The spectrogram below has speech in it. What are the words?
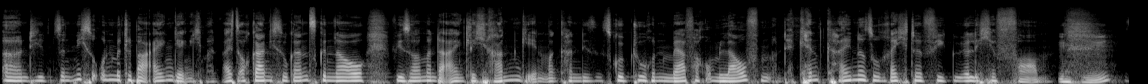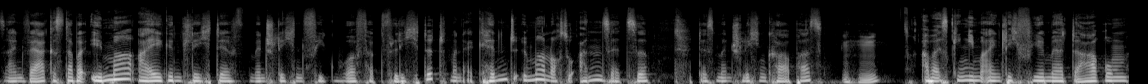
Äh, die sind nicht so unmittelbar eingängig. Man weiß auch gar nicht so ganz genau, wie soll man da eigentlich rangehen. Man kann diese Skulpturen mehrfach umlaufen und erkennt keine so rechte figürliche Form. Mhm. Sein Werk ist aber immer eigentlich der menschlichen Figur verpflichtet. Man erkennt immer noch so Ansätze des menschlichen Körpers. Mhm. Aber es ging ihm eigentlich vielmehr darum,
